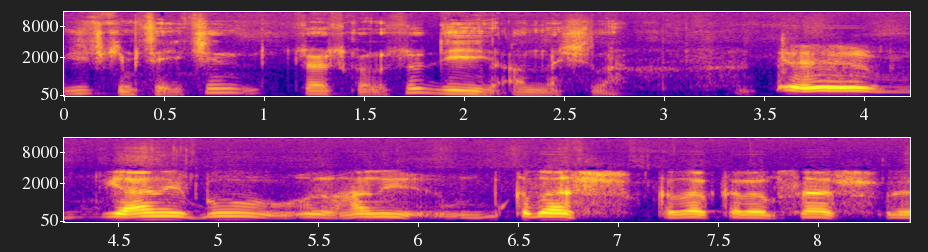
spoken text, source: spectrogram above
hiç kimse için söz konusu değil anlaşılan. Ee, yani bu hani bu kadar kadar karamsar e,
